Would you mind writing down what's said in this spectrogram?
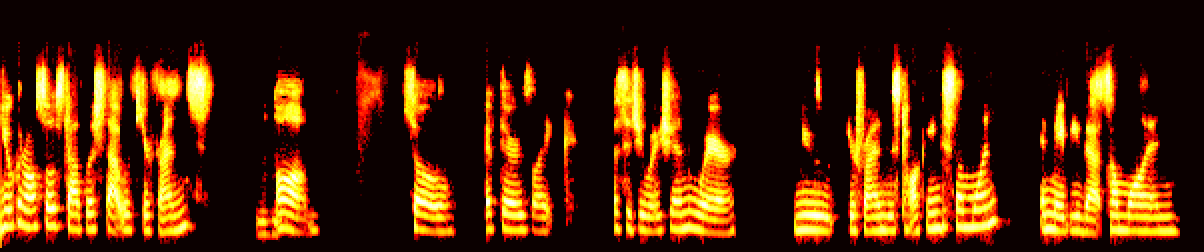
you can also establish that with your friends. Mhm. Um, so if there's like a situation where you your friend is talking to someone and maybe that someone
